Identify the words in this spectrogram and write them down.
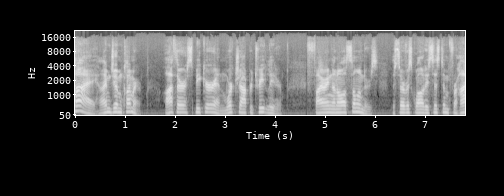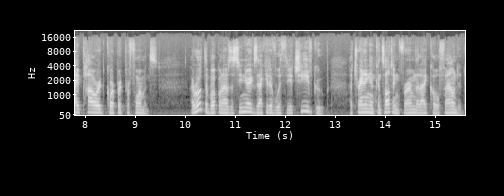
Hi, I'm Jim Clemmer, author, speaker, and workshop retreat leader. Firing on all cylinders, the service quality system for high powered corporate performance. I wrote the book when I was a senior executive with the Achieve Group, a training and consulting firm that I co founded.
